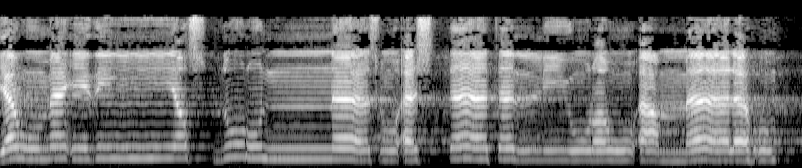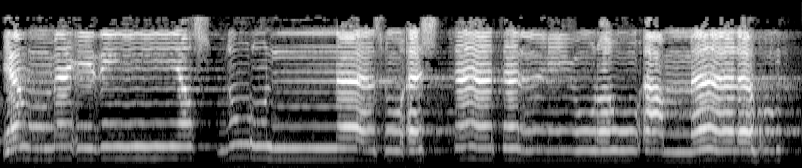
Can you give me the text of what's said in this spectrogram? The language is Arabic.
يَوْمَئِذٍ يَصْدُرُ النَّاسُ أَشْتَاتًا لِّيُرَوْا أَعْمَالَهُمْ يَوْمَئِذٍ يَصْدُرُ النَّاسُ أَشْتَاتًا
